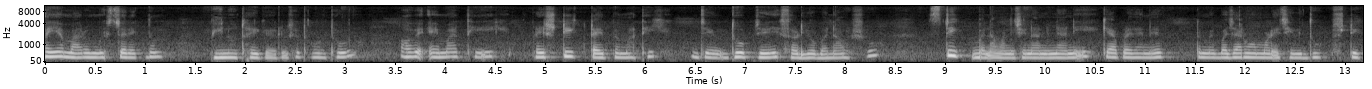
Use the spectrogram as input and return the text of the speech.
અહીંયા મારું મિક્સચર એકદમ ભીનું થઈ ગયેલું છે થોડું થોડું. હવે એમાંથી આપણે સ્ટીક ટાઈપ એમાંથી જે ધૂપ જે સળીઓ બનાવશું, સ્ટીક બનાવવાની છે નાની નાની, કે આપણે તેને તમે બજારમાં મળે છે એવી ધૂપ સ્ટીક.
